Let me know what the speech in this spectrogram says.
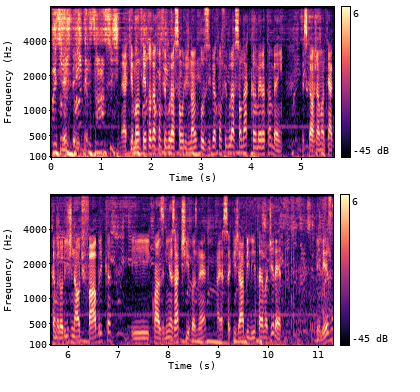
Perfeita. É, aqui mantém toda a configuração original, inclusive a configuração da câmera também. Esse carro já mantém a câmera original de fábrica e com as linhas ativas, né? Essa aqui já habilita ela direto. Beleza?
